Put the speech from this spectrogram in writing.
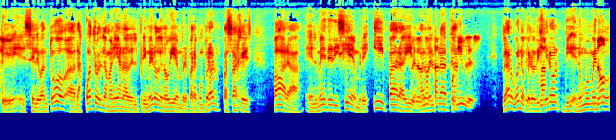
que se levantó a las 4 de la mañana del primero de noviembre para comprar pasajes para el mes de diciembre y para ir a Mar del Plata. Disponibles. Claro, bueno, pero dijeron en un momento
